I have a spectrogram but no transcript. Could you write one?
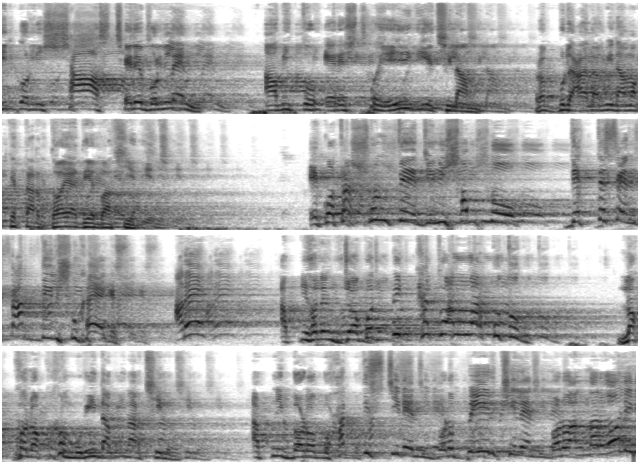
দীর্ঘ নিঃশ্বাস ছেড়ে বললেন, আমি তো অ্যারেস্ট হয়েই গিয়েছিলাম। রব্বুল আলমিন আমাকে তার দয়া দিয়ে বাঁচিয়ে দিয়েছে। এ কথা শুনতে যিনি স্বপ্ন দেখতেছেন, তার দিল শুকায় গেছে। আরে, আপনি হলেন জগৎ বিখ্যাত আল্লাহর কুতুব। লক্ষ লক্ষ মুরিদ আপনার ছিল। আপনি বড় মুহাদ্দিস ছিলেন, বড় পীর ছিলেন, বড় আল্লাহর ওলি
